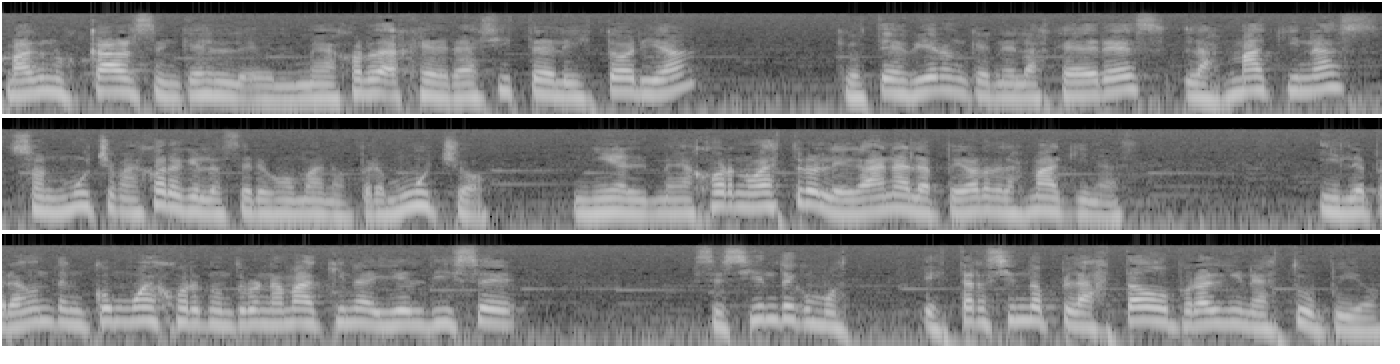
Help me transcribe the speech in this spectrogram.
Magnus Carlsen, que es el, el mejor ajedrecista de la historia, que ustedes vieron que en el ajedrez las máquinas son mucho mejores que los seres humanos, pero mucho. Ni el mejor nuestro le gana a la peor de las máquinas. Y le preguntan cómo es jugar contra una máquina y él dice, se siente como estar siendo aplastado por alguien estúpido.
